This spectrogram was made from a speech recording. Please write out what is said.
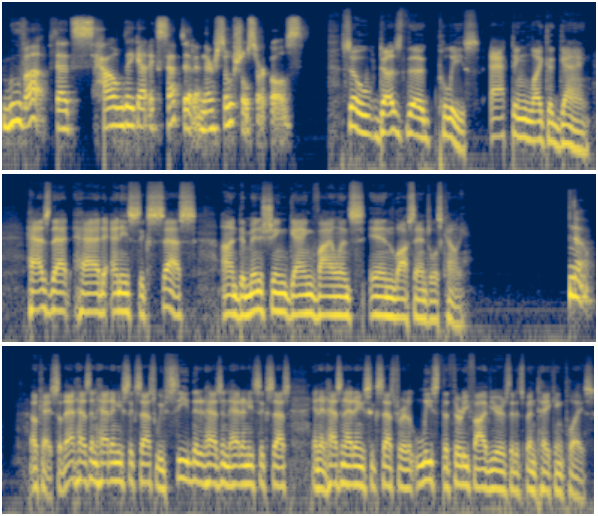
move up. That's how they get accepted in their social circles. So, does the police acting like a gang has that had any success on diminishing gang violence in Los Angeles County? No. Okay, so that hasn't had any success. We've seen that it hasn't had any success, and it hasn't had any success for at least the 35 years that it's been taking place.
